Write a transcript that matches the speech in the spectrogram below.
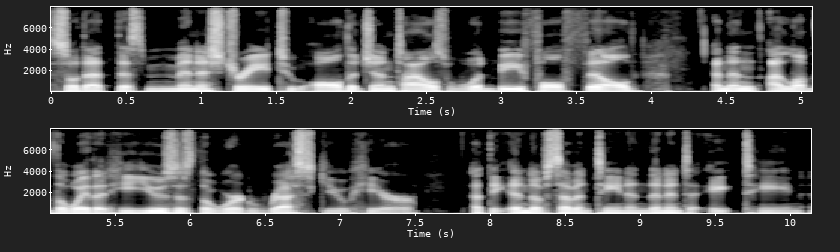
so that this ministry to all the Gentiles would be fulfilled. And then I love the way that he uses the word rescue here at the end of 17 and then into 18.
